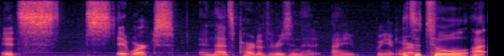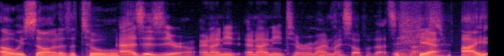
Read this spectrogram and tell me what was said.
it's it works, and that's part of the reason that I we we're, It's a tool. I always saw it as a tool. as is Xero, and I need and I need to remind myself of that sometimes. Yeah, I.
